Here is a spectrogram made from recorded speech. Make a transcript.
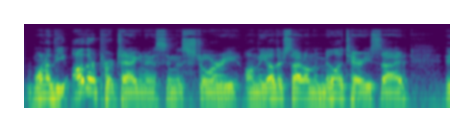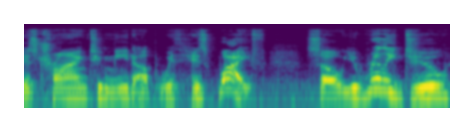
one of the other protagonists in the story, on the other side, on the military side, is trying to meet up with his wife. So you really do,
